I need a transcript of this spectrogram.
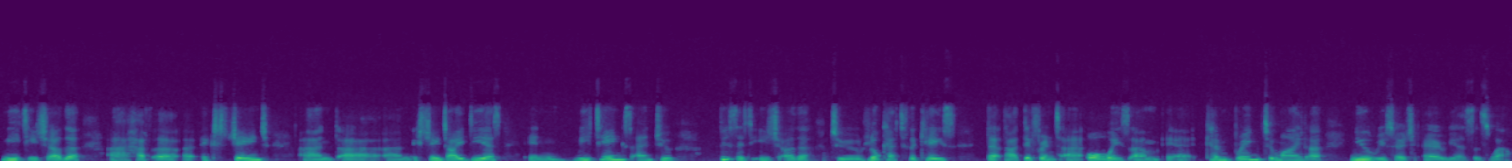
meet each other, uh, have a, exchange and, uh, and exchange ideas in meetings, and to visit each other to look at the case that are different. Uh, always um, can bring to mind new research areas as well.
